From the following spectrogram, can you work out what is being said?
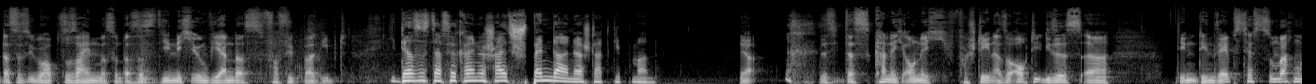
dass es überhaupt so sein muss und dass es die nicht irgendwie anders verfügbar gibt. Dass es dafür keine scheiß Spender in der Stadt gibt, Mann. Ja. Das, das kann ich auch nicht verstehen. Also auch die, dieses, äh, den, den Selbsttest zu machen,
